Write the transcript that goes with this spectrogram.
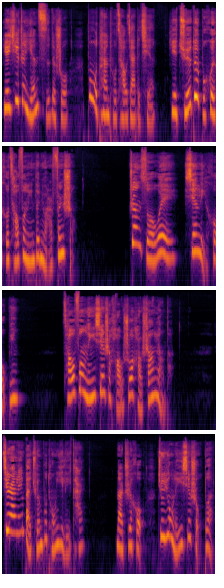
也义正言辞的说，不贪图曹家的钱，也绝对不会和曹凤玲的女儿分手。正所谓先礼后兵，曹凤玲先是好说好商量的，既然林百全不同意离开，那之后就用了一些手段，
